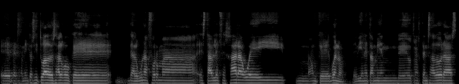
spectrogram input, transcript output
Eh, pensamiento situado es algo que de alguna forma establece Haraway, aunque bueno, viene también de otras pensadoras,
